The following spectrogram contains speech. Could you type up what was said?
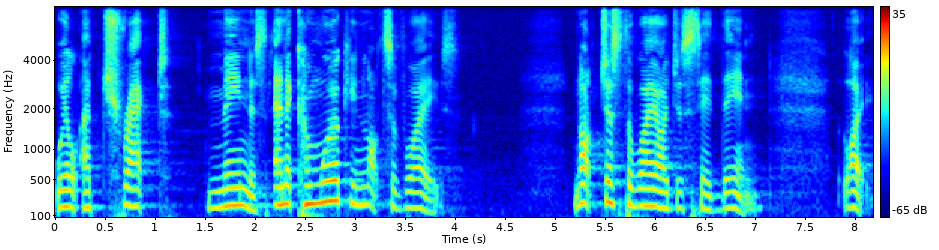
will attract meanness, and it can work in lots of ways. Not just the way I just said then. Like,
